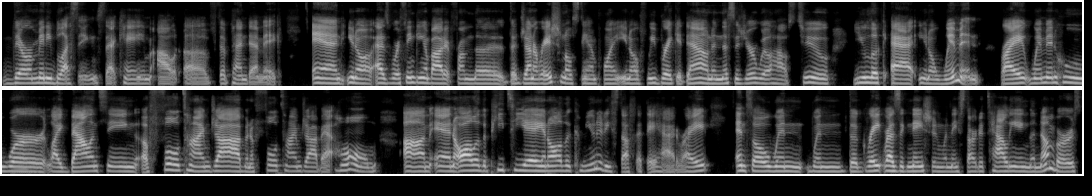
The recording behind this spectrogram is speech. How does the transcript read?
there are many blessings that came out of the pandemic and you know as we're thinking about it from the the generational standpoint you know if we break it down and this is your wheelhouse too you look at you know women right women who were mm-hmm. like balancing a full-time job and a full-time job at home um, and all of the pta and all the community stuff that they had right and so when when the great resignation when they started tallying the numbers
